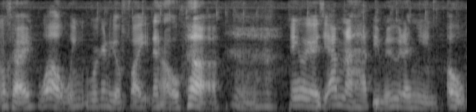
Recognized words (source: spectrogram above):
Okay, well, we, we're gonna go fight now. anyway, guys, yeah, I'm in a happy mood. I mean, oh,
